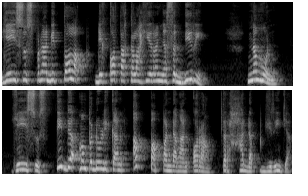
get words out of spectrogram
Yesus pernah ditolak di kota kelahirannya sendiri. Namun, Yesus tidak mempedulikan apa pandangan orang terhadap dirinya.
